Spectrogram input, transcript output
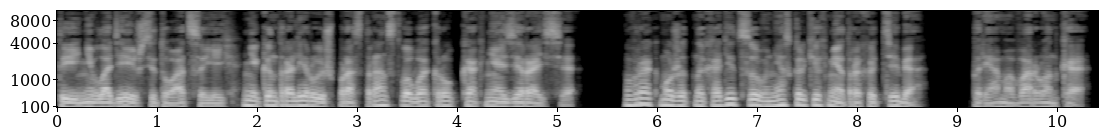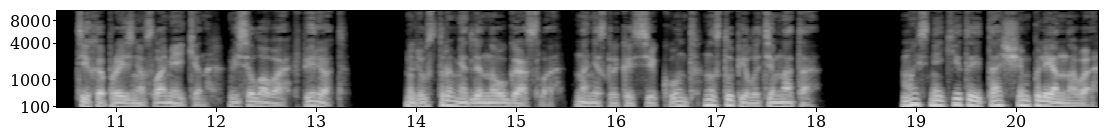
Ты не владеешь ситуацией, не контролируешь пространство вокруг, как не озирайся. Враг может находиться в нескольких метрах от тебя. Прямо воронка. — тихо произнес Ламейкин. «Веселова, вперед!» Люстра медленно угасла. На несколько секунд наступила темнота. Мы с Никитой тащим пленного.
